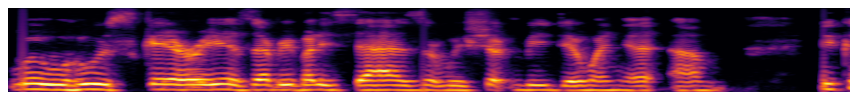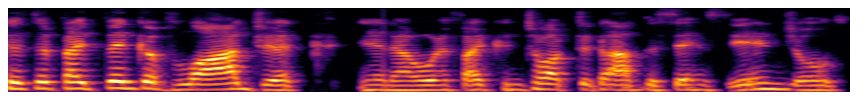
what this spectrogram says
woo who's scary as everybody says or we shouldn't be doing it um, because if i think of logic you know if i can talk to god the saints the angels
